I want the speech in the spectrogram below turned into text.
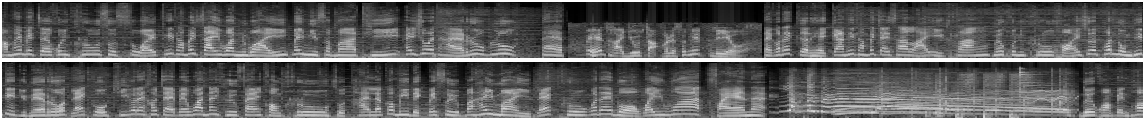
ทำให้ไปเจอคุณครูสุดสวย ที่ทำให้ใจวันไหว ไม่มีสมาธิให้ช่วยถ่ายรูปลูก แต่ไม่เห็นถ่ายยูตะมาเลยสักนิดเดียวอะแต่ก็ได้เกิดเหตุการณ์ที่ทำให้ใจสลายอีกครั้ง เมื่อคุณครูขอให้ช่วยพ่อหนุ่มที่ติดอยู่ในรถ และโกคีก็ได้เข้าใจไปว่านั่นคือแฟนของครู สุดท้ายแล้วก็มีเด็กไปสืบมาให้ใหม่ และครูก็ได้บอกไว้ว่าแฟนน่ะ ด้วยความเป็นพ่อ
